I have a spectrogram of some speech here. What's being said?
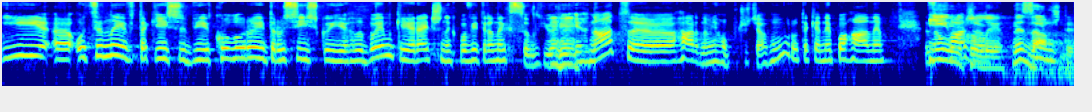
і е, оцінив такий собі колорит російської глибинки речник повітряних сил Юрій Ігнат. Е, гарне в нього почуття гумору, таке непогане. Інколи, не завжди.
